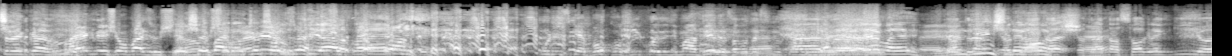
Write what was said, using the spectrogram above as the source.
Trancando. O Flaeg deixou mais o chão. Deixou o mais chão não, é tinha que só nos piados. Por isso que é bom construir coisa de madeira, só botar isso no carro. não né? leva, né? É um guincho, né? Eu trato a sogra aqui, ó.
